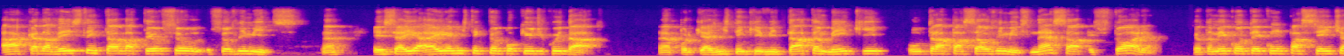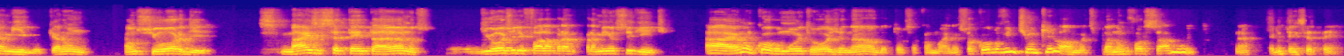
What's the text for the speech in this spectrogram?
a cada vez tentar bater os, seu, os seus limites. Né? Esse aí, aí a gente tem que ter um pouquinho de cuidado, né? porque a gente tem que evitar também que ultrapassar os limites. Nessa história, eu também contei com um paciente amigo, que era um, é um senhor de mais de 70 anos, que hoje ele fala para mim o seguinte: Ah, eu não corro muito hoje, não, doutor Sacomani, eu só corro 21 quilômetros, para não forçar muito. Né? Ele tem 70.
